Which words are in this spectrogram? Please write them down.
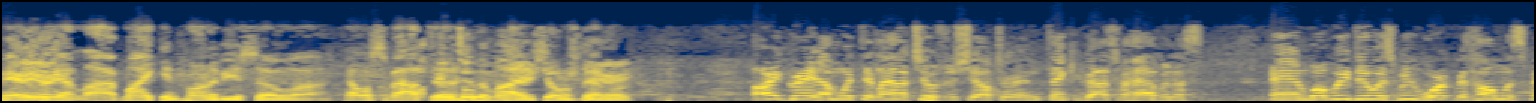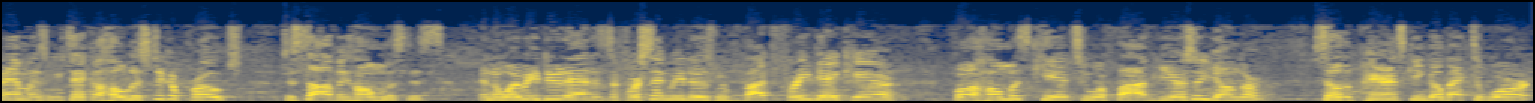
Barry, you Barry? got a live mic in front of you, so uh, tell us about Talk into uh, the mic, Atlanta Children's Barry. Network. All right, great. I'm with the Atlanta Children's Shelter, and thank you guys for having us. And what we do is we work with homeless families. We take a holistic approach to solving homelessness. And the way we do that is the first thing we do is we provide free daycare for homeless kids who are five years or younger, so the parents can go back to work.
